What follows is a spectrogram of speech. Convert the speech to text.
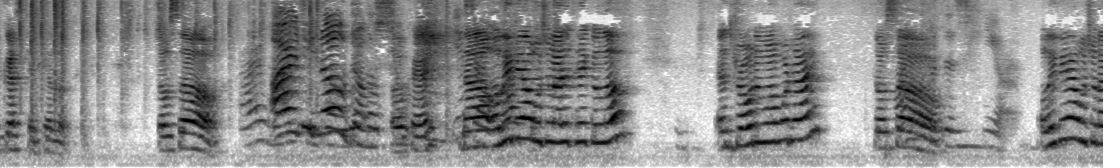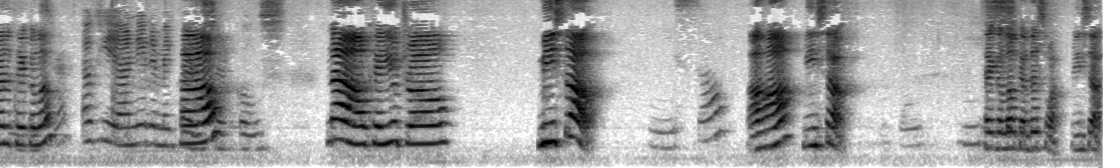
You guys take a look. Doso. I already know Doso. Okay. Now, Olivia, would you like to take a look? And draw it one more time? Doso. Olivia, would you like to take a look? Okay, I need to make the circles. Now, can you draw Miso? Miso. Uh-huh, miso. Take a look at this one, miso.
